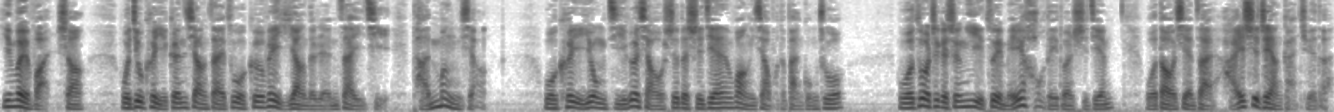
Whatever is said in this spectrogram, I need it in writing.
因为晚上我就可以跟像在座各位一样的人在一起谈梦想，我可以用几个小时的时间望一下我的办公桌。我做这个生意最美好的一段时间，我到现在还是这样感觉的，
